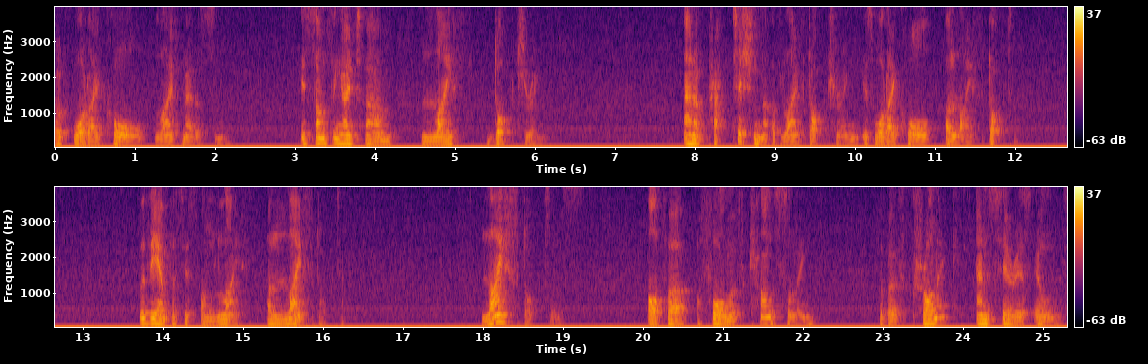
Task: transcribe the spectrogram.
of what I call life medicine is something I term life doctoring and a practitioner of life doctoring is what I call a life doctor, with the emphasis on life, a life doctor. Life doctors offer a form of counselling for both chronic and serious illness.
